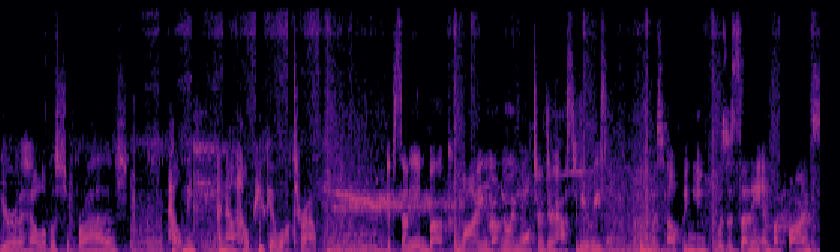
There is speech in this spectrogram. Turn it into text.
You're a hell of a surprise. Help me, and I'll help you get Walter out. If Sonny and Buck are lying about knowing Walter, there has to be a reason. Who was helping you? Was it Sonny and Buck Barnes?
